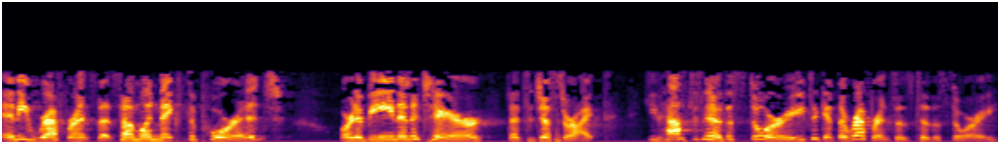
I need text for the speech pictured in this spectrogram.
any reference that someone makes to porridge or to being in a chair that's just right. You have to know the story to get the references to the story.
